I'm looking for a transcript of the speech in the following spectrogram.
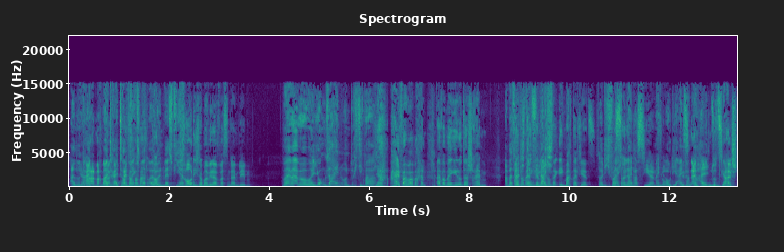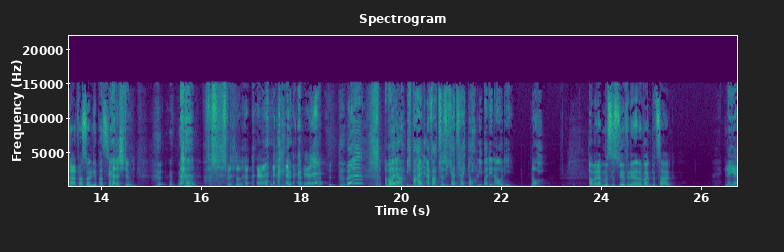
also ja, drei, mach mal mal. Einfach 3600 mal machen. Euro Komm, investieren? Trau dich doch mal wieder was in deinem Leben. Weil wir einfach mal jung sein und richtig mal. Ja, einfach mal machen. Einfach mal hingehen und unterschreiben. Aber soll ich mal dann vielleicht- sagen, ich mach das jetzt. Sollte ich Was vielleicht soll denn mein- passieren? mein Flo? Audi Wir einfach sind ein behalten? Sozialstaat. Was soll dir passieren? Ja, das stimmt. Was Aber warte, Ja. ich behalte einfach zur Sicherheit vielleicht doch lieber den Audi. Noch. Aber dann müsstest du ja für den anderen Wagen bezahlen. Naja,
